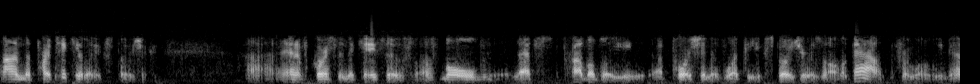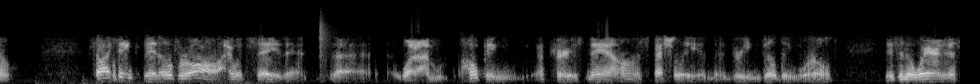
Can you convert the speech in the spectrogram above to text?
on the particulate exposure. Uh, and of course, in the case of, of mold, that's probably a portion of what the exposure is all about, from what we know. So I think that overall, I would say that uh, what I'm hoping occurs now, especially in the green building world, is an awareness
